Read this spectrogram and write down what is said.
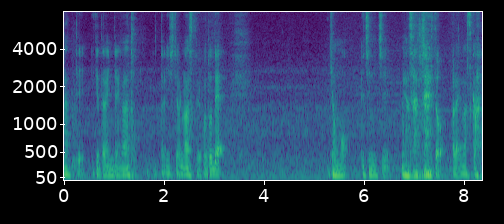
なっていけたらいいんじゃないかなと思ったりしております。ということで今日も一日皆さん誰と笑いますか。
